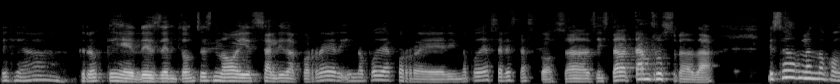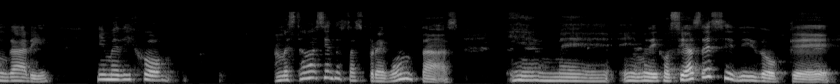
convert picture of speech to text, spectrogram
dije, ah, creo que desde entonces no he salido a correr y no podía correr y no podía hacer estas cosas. Y estaba tan frustrada. Yo estaba hablando con Gary y me dijo, me estaba haciendo estas preguntas y me, y me dijo, si has decidido que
